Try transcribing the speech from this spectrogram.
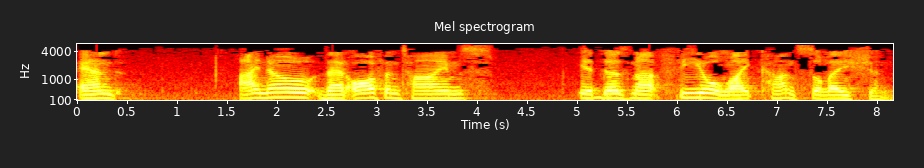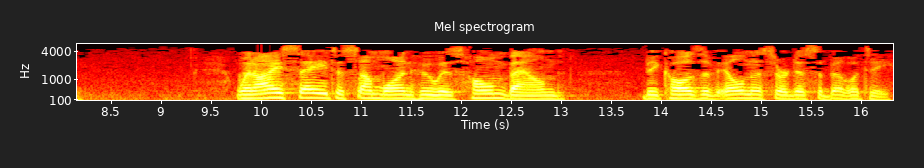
And I know that oftentimes it does not feel like consolation. When I say to someone who is homebound because of illness or disability,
